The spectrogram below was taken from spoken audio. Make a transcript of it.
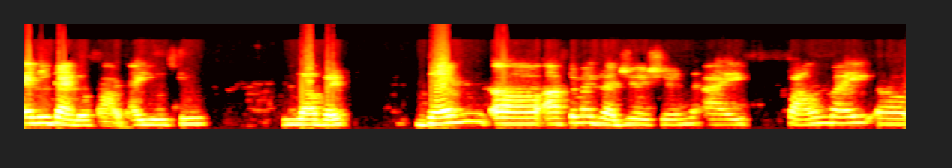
any kind of art. I used to love it. Then, after my graduation, I found my uh,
